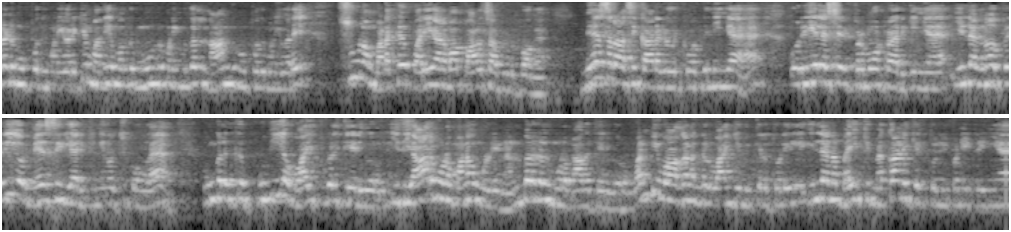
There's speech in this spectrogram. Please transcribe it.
ஏழு முப்பது மணி வரைக்கும் மதியம் வந்து மூன்று மணி முதல் நான்கு முப்பது மணி வரை சூளம் வடக்கு பரிகாரமாக பால் சாப்பிட்டு போங்க. மேசராசிக்காரர்களுக்கு வந்து நீங்க ஒரு ரியல் எஸ்டேட் ப்ரமோட்டரா இருக்கீங்க இல்லைன்னா பெரிய ஒரு மேஸ்திரியாக இருக்கீங்கன்னு வச்சுக்கோங்களேன் உங்களுக்கு புதிய வாய்ப்புகள் தேடி வரும். இது யார் மூலமான உங்களுடைய நண்பர்கள் மூலமாக தேடி வரும். வண்டி வாகனங்கள் வாங்கி விற்கிற தொழில் இல்லைன்னா பைக் மெக்கானிக்கல் தொழில் பண்ணிட்டு இருக்கீங்க.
